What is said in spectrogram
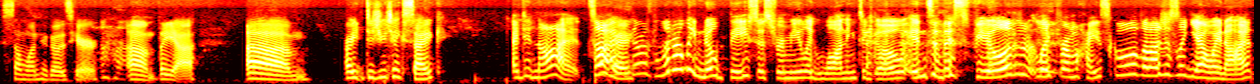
someone who goes here. Um, but yeah. Um, are did you take psych? I did not. So I, there was literally no basis for me like wanting to go into this field like from high school, but I was just like, yeah, why not?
